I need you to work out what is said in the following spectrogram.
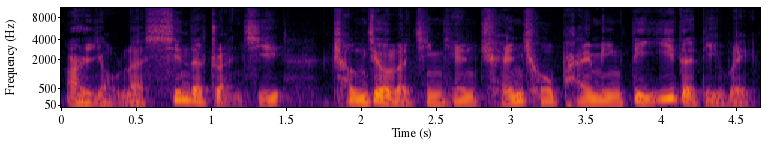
而有了新的转机。成就了今天全球排名第一的地位，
